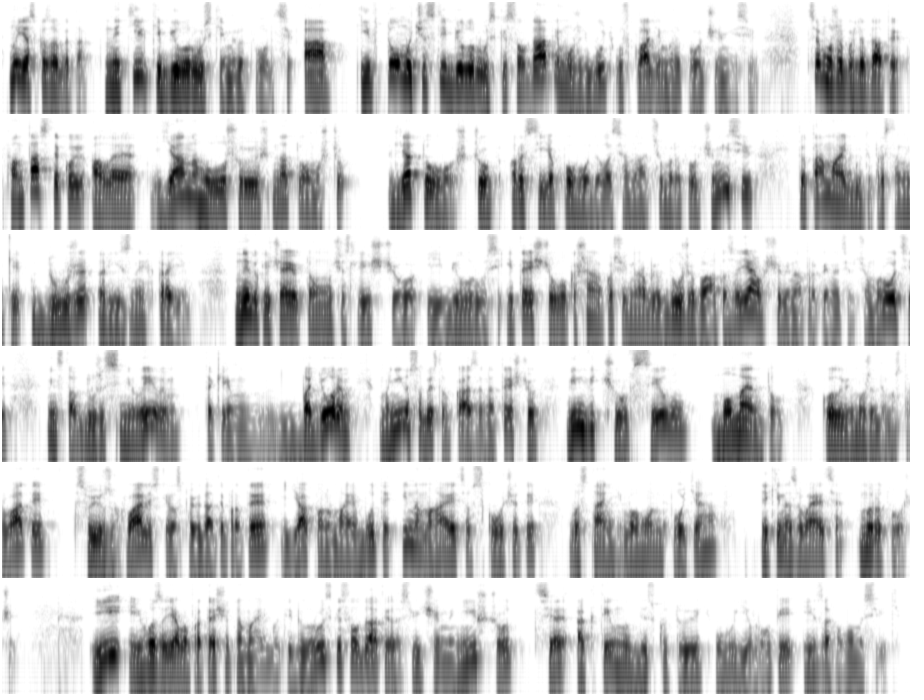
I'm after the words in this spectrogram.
Ну, я сказав би так: не тільки білоруські миротворці, а і в тому числі білоруські солдати можуть бути у складі миротворчої місії. Це може виглядати фантастикою, але я наголошую на тому, що для того, щоб Росія погодилася на цю миротворчу місію, то там мають бути представники дуже різних країн. Не виключаю в тому числі, що і Білорусі. І те, що Лукашенко сьогодні робив дуже багато заяв, що війна припиниться в цьому році, він став дуже сміливим. Таким бадьорим мені особисто вказує на те, що він відчув силу моменту, коли він може демонструвати свою зухвалість і розповідати про те, як воно має бути, і намагається вскочити в останній вагон потяга, який називається миротворчий. І його заява про те, що там мають бути білоруські солдати, засвідчує мені, що це активно дискутують у Європі і загалом у світі.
